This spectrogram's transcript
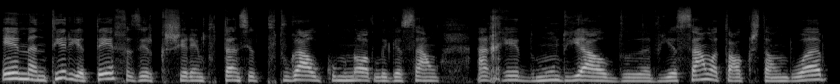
é manter e até fazer crescer a importância de Portugal como nó de ligação à rede mundial de aviação, a tal questão do hub,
